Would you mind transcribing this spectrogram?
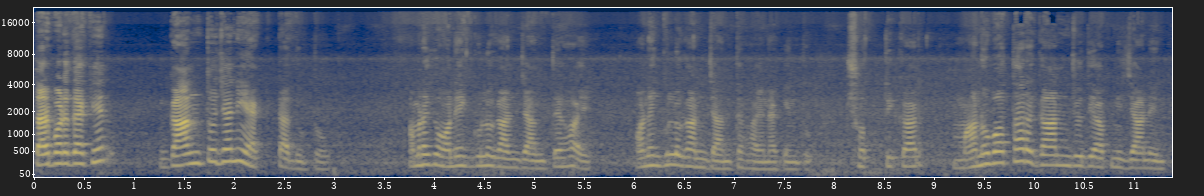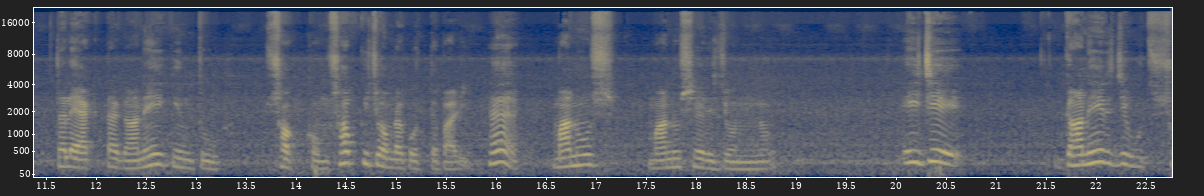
তারপরে দেখেন, গান তো জানি একটা দুটো। আমরা কি অনেকগুলো গান জানতে হয়? অনেকগুলো গান জানতে হয় না কিন্তু। সত্যিকার মানবতার গান যদি আপনি জানেন, তাহলে একটা গানেই কিন্তু সক্ষম। সব কিছু আমরা করতে পারি হ্যাঁ? মানুষ মানুষের জন্য। এই যে গানের যে উৎস,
